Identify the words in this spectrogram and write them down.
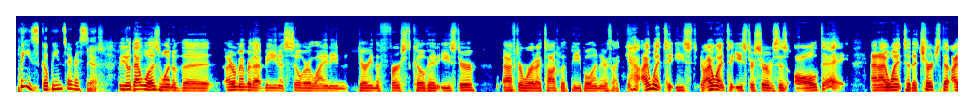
please go be in service. Yes. But you know, that was one of the I remember that being a silver lining during the first COVID Easter. Afterward, I talked with people and there's like, yeah, I went to Easter I went to Easter services all day. And I went to the church that I,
